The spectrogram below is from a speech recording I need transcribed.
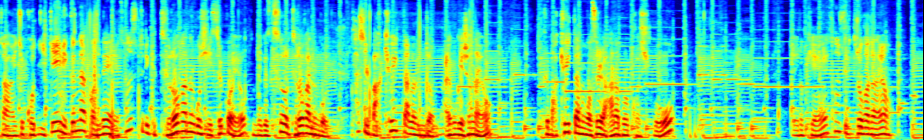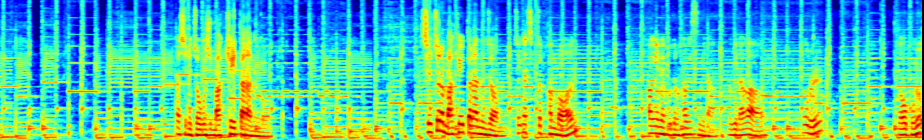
자 이제 곧 이 게임이 끝날 건데 선수들이 그 들어가는 곳이 있을 거예요 근데 그 스- 들어가는 곳 사실 막혀 있다는 점 알고 계셨나요? 그 막혀 있다는 것을 알아볼 것이고 자 이렇게 선수들이 들어가잖아요 사실은 저곳이 막혀 있다라는 거 실제로 막혀 있다라는 점 제가 직접 한번 확인해 보도록 하겠습니다 여기다가 볼을 넣어보면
